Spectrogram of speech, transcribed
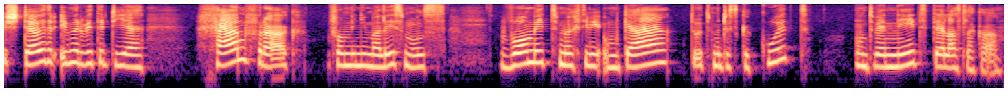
stell dir immer wieder die Kernfrage vom Minimalismus. Womit möchte ich mich umgehen? Tut mir das gut? Und wenn nicht, dann lass es gehen.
